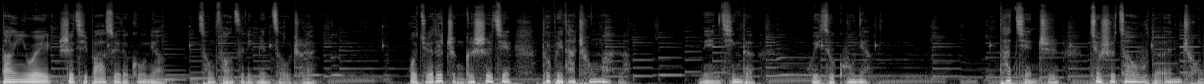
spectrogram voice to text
当一位十七八岁的姑娘从房子里面走出来，我觉得整个世界都被她充满了。年轻的维族姑娘，她简直就是造物的恩宠。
